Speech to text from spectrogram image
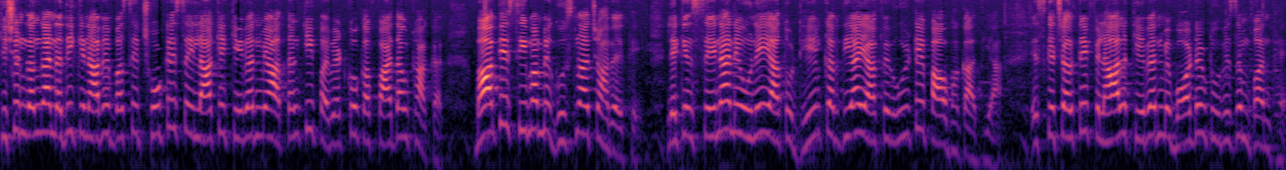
किशन गंगा नदी किनारे बसे छोटे से इलाके केवन में आतंकी पर्यटकों का फ़ायदा उठाकर भारतीय सीमा में घुसना चाह रहे थे, लेकिन सेना ने उन्हें या तो ढेर कर दिया या फिर उल्टे पाव भगा दिया। इसके चलते फ़िलहाल केवन में बॉर्डर टूरिज़्म बंद है।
